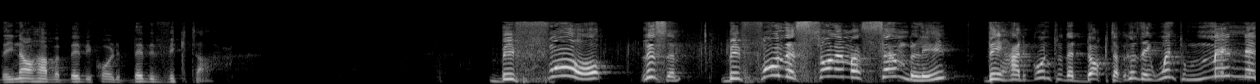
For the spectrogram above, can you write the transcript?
They now have a baby called Baby Victor. Before, listen, before the solemn assembly, they had gone to the doctor because they went to many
